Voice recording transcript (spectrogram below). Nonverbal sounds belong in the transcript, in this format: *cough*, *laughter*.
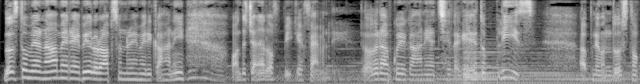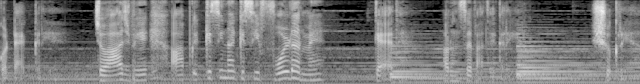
दोस्तों, मेरा नाम है रहबीर और आप सुन रहे हैं मेरी कहानी on the channel of P K family तो अगर आपको ये कहानी अच्छी लगे तो प्लीज़ अपने उन दोस्तों को टैग करिए, जो आज भी आपके किसी ना किसी फोल्डर में कैद है और उनसे बातें करिए। शुक्रिया।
